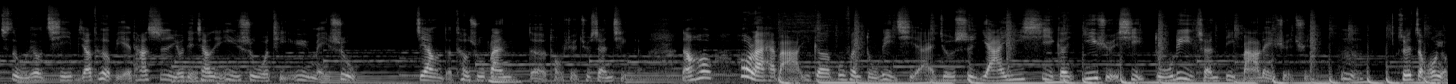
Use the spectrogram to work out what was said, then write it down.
四五六七比较特别，它是有点像是艺术、体育、美术这样的特殊班的同学去申请的。然后后来还把一个部分独立起来，就是牙医系跟医学系独立成第八类学群。嗯，所以总共有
